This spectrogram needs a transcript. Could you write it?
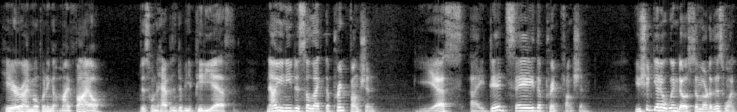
Here I'm opening up my file. This one happens to be a PDF. Now you need to select the print function. Yes, I did say the print function. You should get a window similar to this one.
